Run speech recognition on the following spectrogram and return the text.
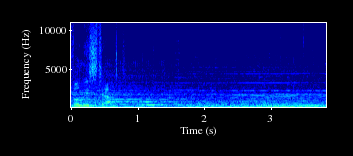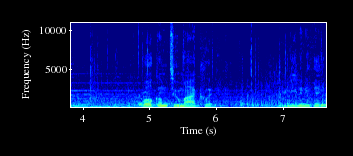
Fully stocked. Welcome to my clinic. You need anything?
